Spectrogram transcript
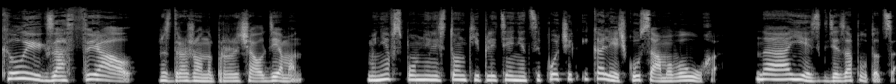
«Клык застрял!» — раздраженно прорычал демон. Мне вспомнились тонкие плетения цепочек и колечко у самого уха. Да, есть где запутаться.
